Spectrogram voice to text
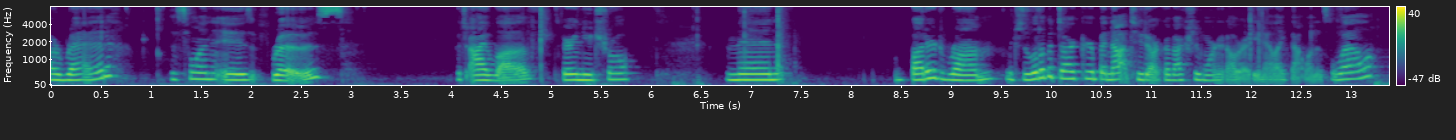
a red. This one is Rose, which I love. It's very neutral. And then buttered rum, which is a little bit darker, but not too dark. I've actually worn it already, and I like that one as well.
